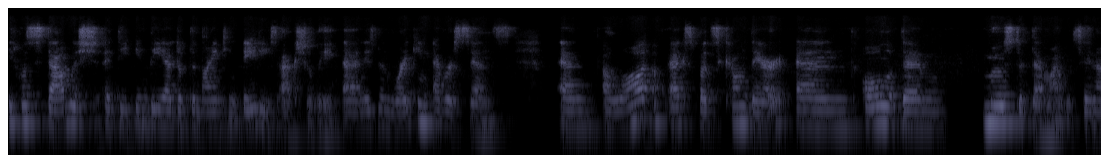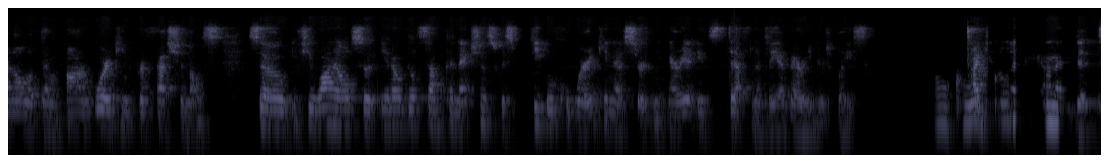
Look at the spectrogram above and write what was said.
it was established at the in the end of the 1980s actually, and it's been working ever since and a lot of expats come there and all of them most of them i would say not all of them are working professionals. So if you want to also you know build some connections with people who work in a certain area it's definitely a very good place. Oh cool i cool. recommend it.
